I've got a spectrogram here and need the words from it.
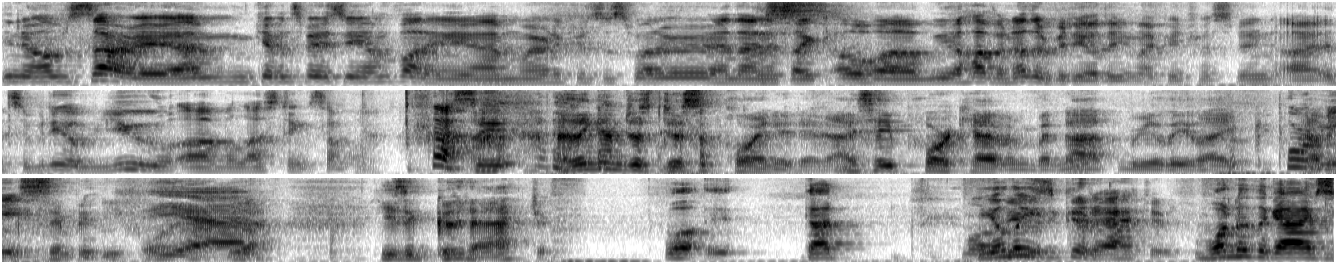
you know, I'm sorry, I'm Kevin Spacey, I'm funny, I'm wearing a Christmas sweater, and then it's like, oh, uh, we have another video that you might be interested in. Uh, it's a video of you uh, molesting someone. See, I think I'm just disappointed in it. I say poor Kevin, but not really like Poor having me. sympathy for him. Yeah. He's a good actor. well, it, that Well, The only- he's a good actor. one of the guys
